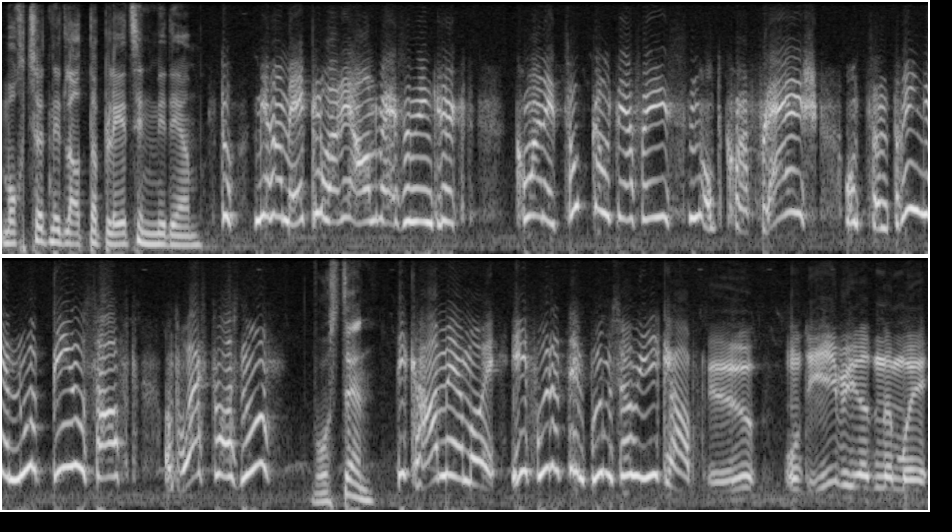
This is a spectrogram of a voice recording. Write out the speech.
Macht's halt nicht lauter Blödsinn mit ihm. Du, wir haben eh klare Anweisungen gekriegt. Keine Zuckerl darf er essen und kein Fleisch und zum Trinken nur Biosaft. Und weißt du was noch? Was denn? Die mir einmal. Ich fuhr den Buben so, wie ich glaub. Ja, und ich werde ihn einmal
